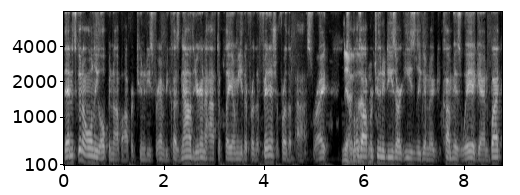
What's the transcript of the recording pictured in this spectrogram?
then it's going to only open up opportunities for him because now you're going to have to play him either for the finish or for the pass, right? Yeah, so those exactly. opportunities are easily going to come his way again. But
